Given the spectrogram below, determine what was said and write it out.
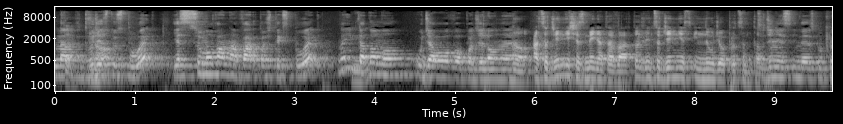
na tak, 20 no. spółek jest sumowana wartość tych spółek, no i wiadomo, udziałowo podzielone. No, a codziennie się zmienia ta wartość, więc codziennie jest inny udział procentowy. Codziennie jest inne spółki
